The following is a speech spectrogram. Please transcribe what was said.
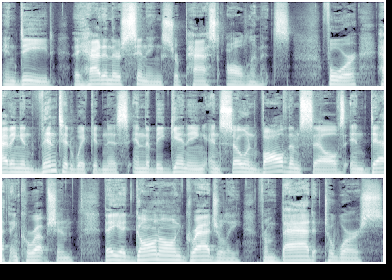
Indeed, they had in their sinning surpassed all limits. For, having invented wickedness in the beginning and so involved themselves in death and corruption, they had gone on gradually from bad to worse,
